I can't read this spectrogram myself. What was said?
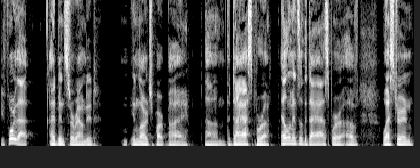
before that, I'd been surrounded in large part by um, the diaspora, elements of the diaspora of Western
